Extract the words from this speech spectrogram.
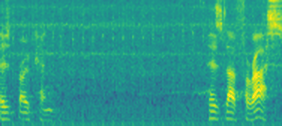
is broken. His love for us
